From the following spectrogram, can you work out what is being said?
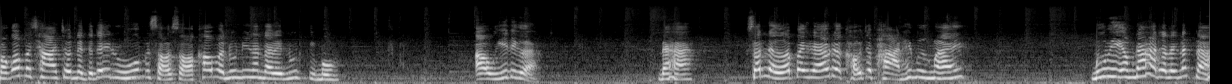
บอกว่าประชาชนเนี่ยจะได้รู้ว่าสอสอเข้ามานู่นนี่นั่นอะไรนู่นกี่โมงเอางี้ดีกว่านะคะเสนอไปแล้วเนี่ยเขาจะผ่านให้มึงไหม มึงมีอำนาจอะไรนักหนา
